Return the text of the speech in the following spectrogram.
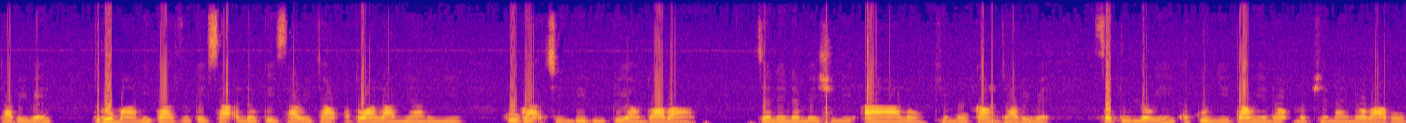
ဒါပေမဲ့သူတို့မှာမိသားစုကိစ္စအလုပ်ကိစ္စတွေကြောင့်အသွားလာများနေရင် ကိုကအချိန်ပေးပြီးတွေ့အောင်သွားပါကျန်တဲ့နာမည်ရှင်တွေအားလုံးခင်မို့ကောင်းကြပေမဲ့စက်တူလို့ရင်အကူအညီတောင်းရင်တော့မဖြစ်နိုင်တော့ပါဘူး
